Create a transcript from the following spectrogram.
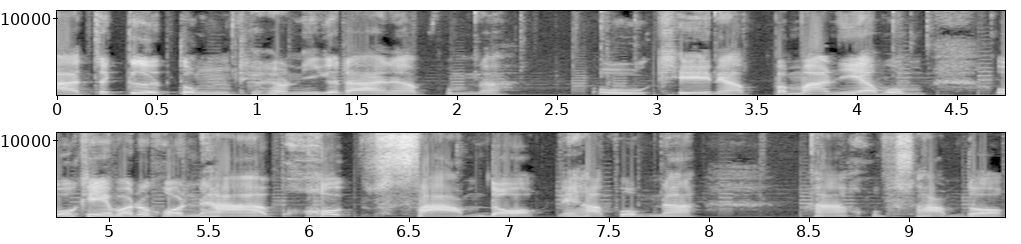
อาจจะเกิดตรงแถวๆนี้ก็ได้นะครับ ผมนะ โอเคนะครับ ประมาณนี้ครับผม โอเคพอทุกคนหาครบสามดอกนะครับ ผมนะ หาครบสามดอก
